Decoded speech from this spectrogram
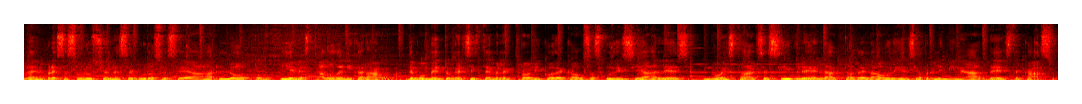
la empresa Soluciones Seguros S.A. Loto y el Estado de Nicaragua. De momento en el sistema electrónico de causas judiciales no está accesible el acta de la audiencia preliminar de este caso,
